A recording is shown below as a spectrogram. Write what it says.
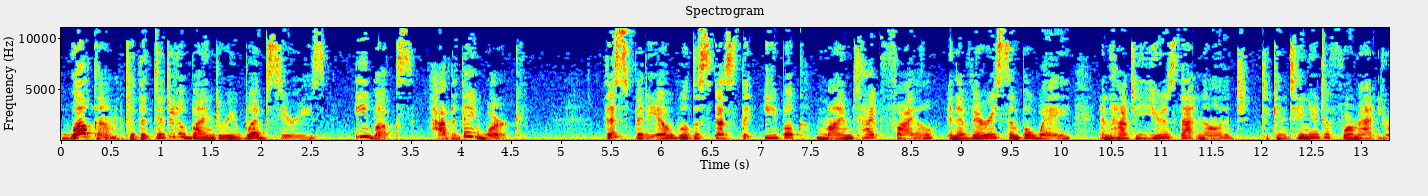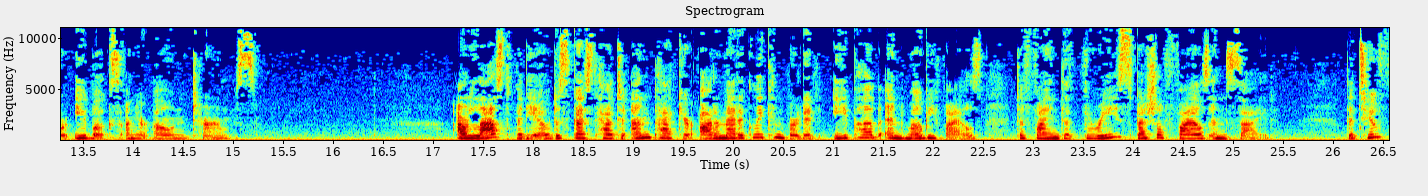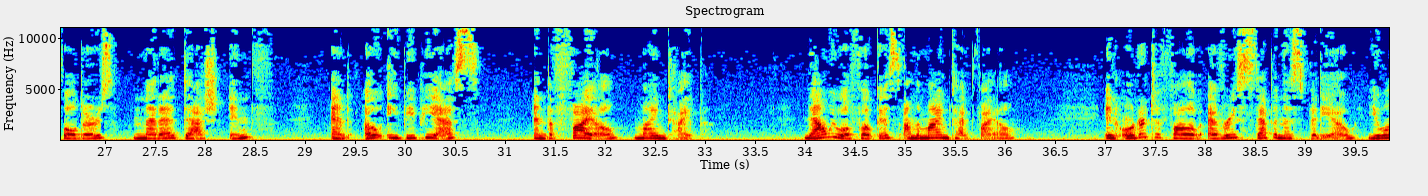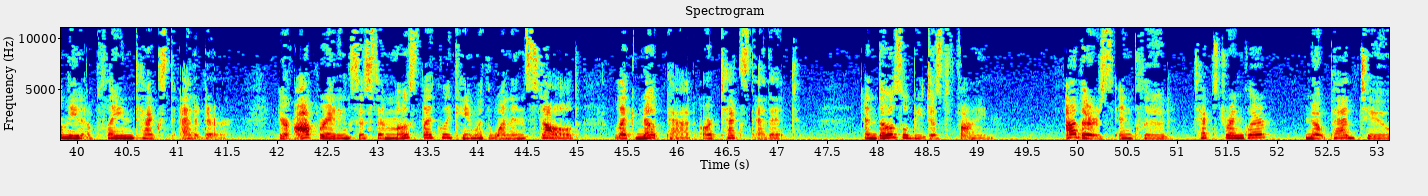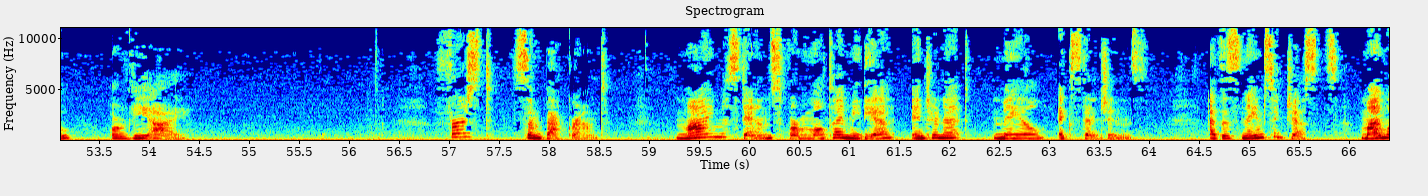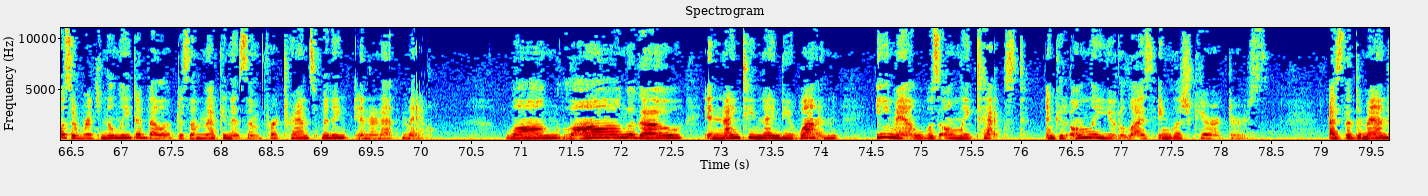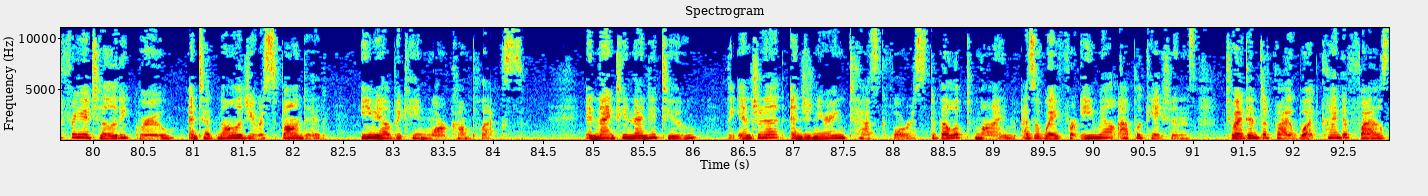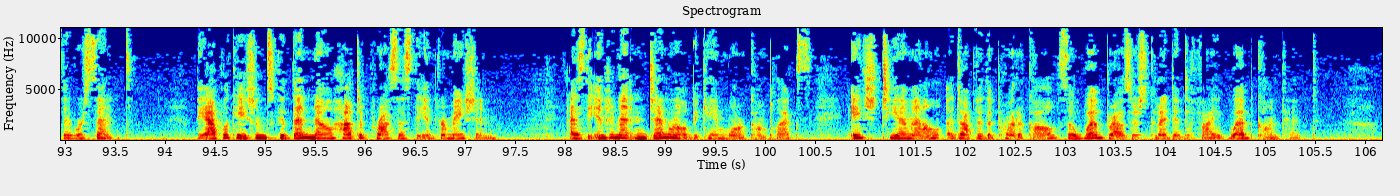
Welcome to the Digital Bindery web series, eBooks, How Do They Work? This video will discuss the ebook MIME type file in a very simple way and how to use that knowledge to continue to format your ebooks on your own terms. Our last video discussed how to unpack your automatically converted EPUB and MOBI files to find the three special files inside. The two folders meta-inf and OEBPS and the file MIME type. Now we will focus on the MIME type file. In order to follow every step in this video, you will need a plain text editor. Your operating system most likely came with one installed, like Notepad or TextEdit, and those will be just fine. Others include Text Wrangler, Notepad 2, or VI. First, some background. MIME stands for Multimedia Internet Mail Extensions. As its name suggests, MIME was originally developed as a mechanism for transmitting Internet mail. Long, long ago, in 1991, email was only text and could only utilize English characters. As the demand for utility grew and technology responded, email became more complex. In 1992, the Internet Engineering Task Force developed MIME as a way for email applications to identify what kind of files they were sent. The applications could then know how to process the information. As the Internet in general became more complex, HTML adopted the protocol so web browsers could identify web content.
